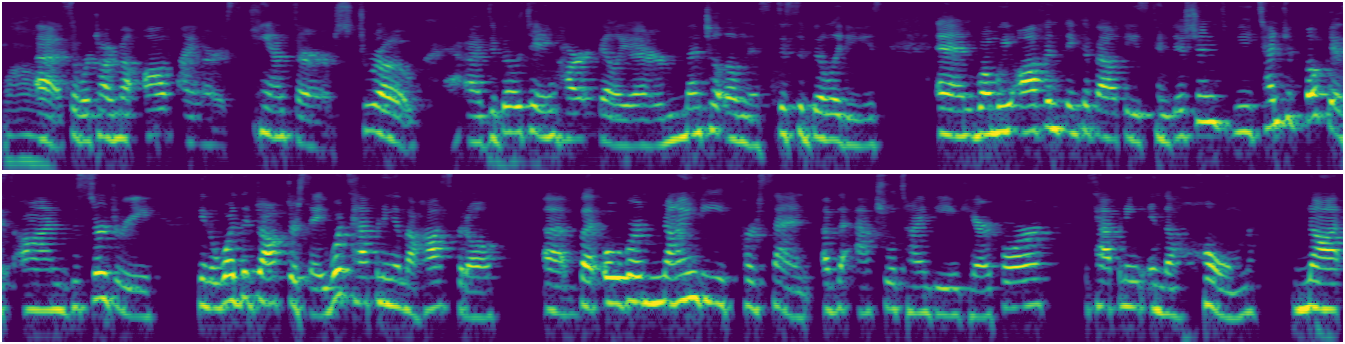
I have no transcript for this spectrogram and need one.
Wow. Uh, so we're talking about Alzheimer's, cancer, stroke, uh, debilitating heart failure, mental illness, disabilities. And when we often think about these conditions, we tend to focus on the surgery. You know, what the doctor say? What's happening in the hospital? Uh, but over 90% of the actual time being cared for is happening in the home, not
